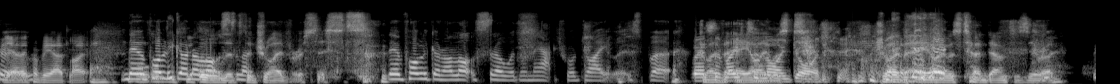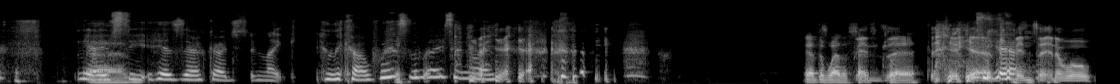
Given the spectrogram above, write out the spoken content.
Yeah, they probably had like. They were probably going a lot all of slow- the driver assists. they were probably going a lot slower than the actual drivers, but Where's the Driver race AI to was- nine driver AI was turned down to zero. yeah, you Um, see here's Zerkaa just in like in the car. Where's the racing line? yeah, yeah. Yeah, the weather says clear. it. yeah, Yeah. bins it in a wall.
